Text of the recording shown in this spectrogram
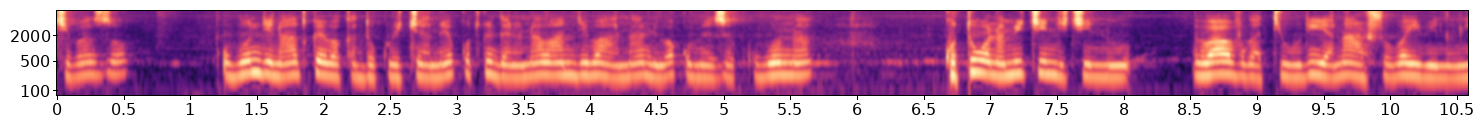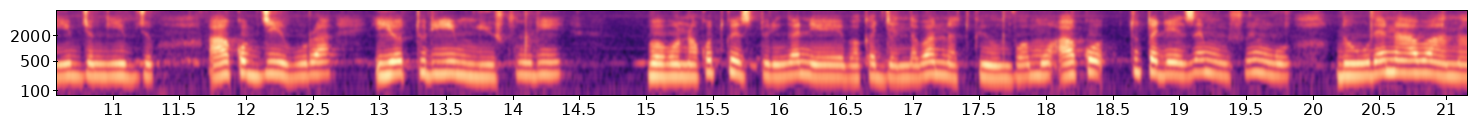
kibazo ubundi natwe bakadukurikirana yuko twigana n'abandi bana ntibakomeze kubona kutubonamo ikindi kintu bavuga ati uriya ntashoboye ibintu nk'ibyo ngibyo. Ariko byibura iyo turi mu ishuri babona ko twese turinganiye bakagenda banatwiyumvamo. Ariko tutageze mu ishuri ngo duhure n'abana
